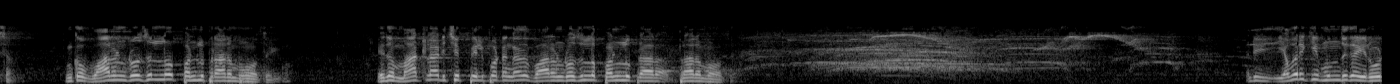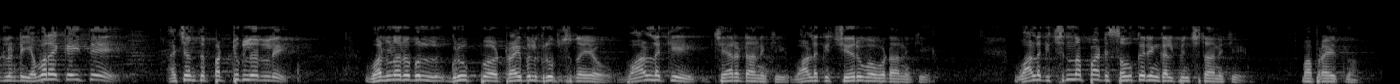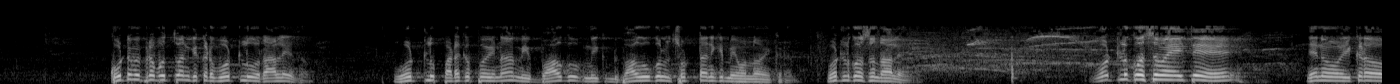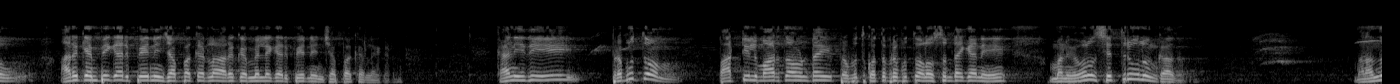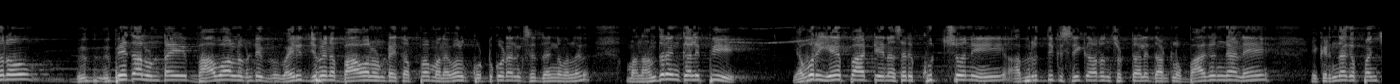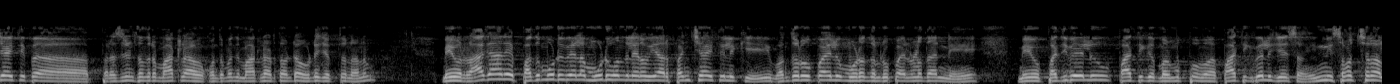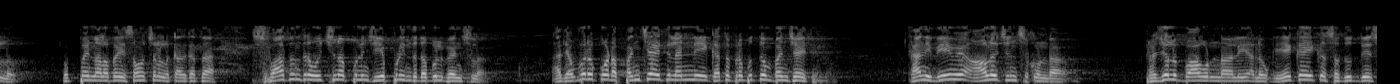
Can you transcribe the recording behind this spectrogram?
చేసేసాం ఇంకో వారం రోజుల్లో పనులు ప్రారంభమవుతాయి. ఏదో మాట్లాడి చెప్పి వెళ్ళిపోవటం కాదు వారం రోజుల్లో పనులు ప్రారంభమవుతాయి. అంటే ఎవరికి ముందుగా ఈ రోడ్లు అంటే ఎవరికైతే అత్యంత particularly vulnerable group tribal groups ఉన్నాయో వాళ్ళకి చేరటానికి వాళ్ళకి చేరువవ్వడానికి వాళ్ళకి చిన్నపాటి సౌకర్యం కల్పించడానికి మా ప్రయత్నం. కూటమి ప్రభుత్వానికి ఇక్కడ ఓట్లు రాలేదు. ఓట్లు పడకపోయినా మీ బాగు మీకు బాగోగులను చుట్టానికి మేము ఉన్నాం ఇక్కడ. ఓట్ల కోసం రాలేదు. ఓట్ల కోసం అయితే నేను ఇక్కడ అరకు ఎంపీ గారి పేరు నేను చెప్పక్కర్లా అరకు ఎమ్మెల్యే గారి పేరు నేను చెప్పక్కర్లా ఇక్కడ. కానీ ఇది ప్రభుత్వం పార్టీలు మారుతూ ఉంటాయి ప్రభుత్వ కొత్త ప్రభుత్వాలు వస్తుంటాయి కానీ మనం ఎవరు శత్రువులం కాదు. మనందరం విభేదాలు ఉంటాయి భావాలు అంటే వైరుధ్యమైన భావాలు ఉంటాయి తప్ప మనం ఎవరు కొట్టుకోవడానికి సిద్ధంగా మన మనందరం కలిపి ఎవరు ఏ పార్టీ అయినా సరే కూర్చొని అభివృద్ధికి శ్రీకారం చుట్టాలి. దాంట్లో భాగంగానే ఇక్కడ ఇందాక పంచాయతీ ప్రెసిడెంట్స్ అందరూ మాట్లా కొంతమంది మాట్లాడుతూ ఉంటే ఒకటే చెప్తున్నాను. మేము రాగానే పదమూడు వేల మూడు వందల ఇరవై ఆరు పంచాయతీలకి వంద రూపాయలు మూడు వందల రూపాయలు ఉన్నదాన్ని మేము పదివేలు పాతిక ముప్పై పాతిక వేలు చేసాం ఇన్ని సంవత్సరాల్లో. ముప్పై నలభై సంవత్సరాలు కాదు గత స్వాతంత్రం వచ్చినప్పటి నుంచి ఎప్పుడు ఇంత డబ్బులు పెంచలే. అది ఎవరు కూడా పంచాయతీలన్నీ గత ప్రభుత్వం పంచాయతీలు. కానీ ఇవేమీ ఆలోచించకుండా ప్రజలు బాగుండాలి అనే ఒక ఏకైక సదుద్దేశం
